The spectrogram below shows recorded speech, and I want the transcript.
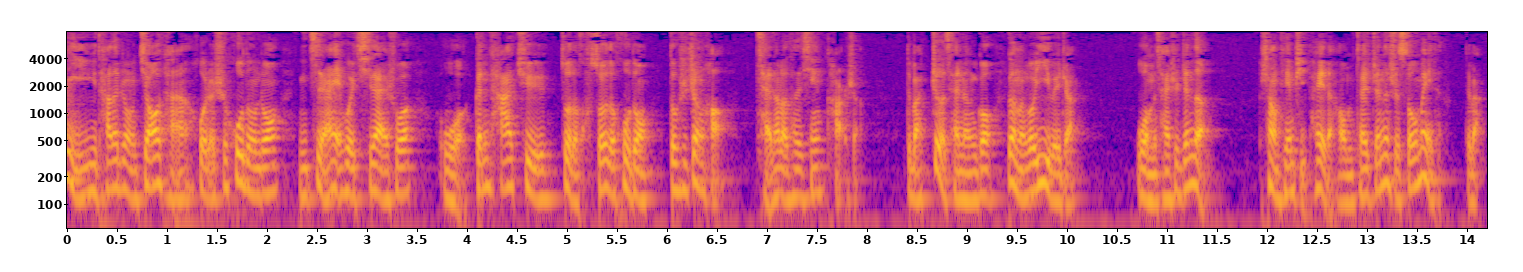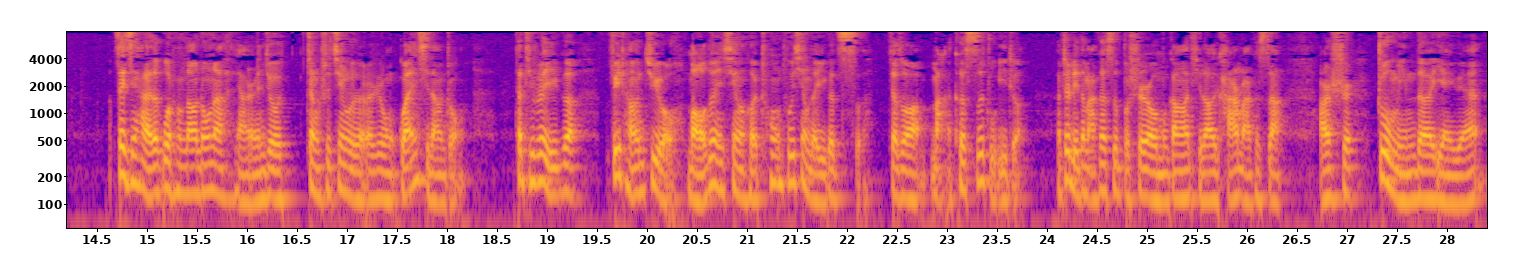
你与他的这种交谈或者是互动中，你自然也会期待说，我跟他去做的所有的互动都是正好踩到了他的心坎上，对吧？这才能够更能够意味着我们才是真的上天匹配的，我们才真的是 soul mate，对吧？在接下来的过程当中呢，两人就正式进入了这种关系当中。他提出了一个非常具有矛盾性和冲突性的一个词，叫做马克思主义者。啊，这里的马克思不是我们刚刚提到的卡尔马克思啊，而是著名的演员，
